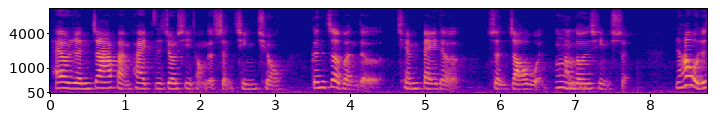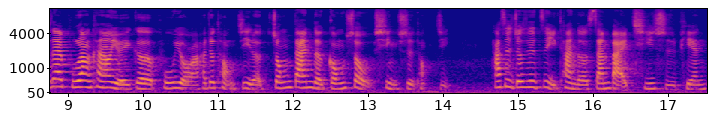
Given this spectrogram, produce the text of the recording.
还有人渣反派自救系统的沈清秋，跟这本的谦卑的沈昭文，嗯他们都是姓沈。然后我就在扑浪看到有一个扑友啊，他就统计了中单的攻受姓氏统计，他是就是自己看的三百七十篇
